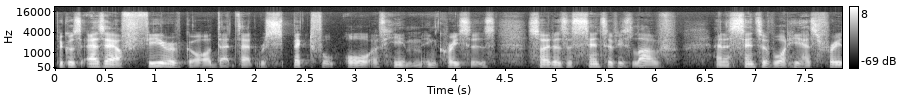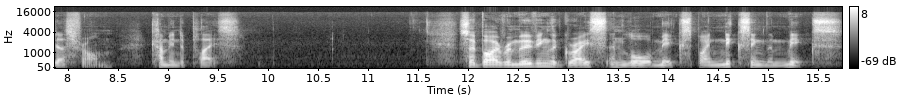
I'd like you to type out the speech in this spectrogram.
Because as our fear of God, that, that respectful awe of Him increases, so does a sense of His love and a sense of what He has freed us from come into place. So, by removing the grace and law mix, by nixing the mix,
